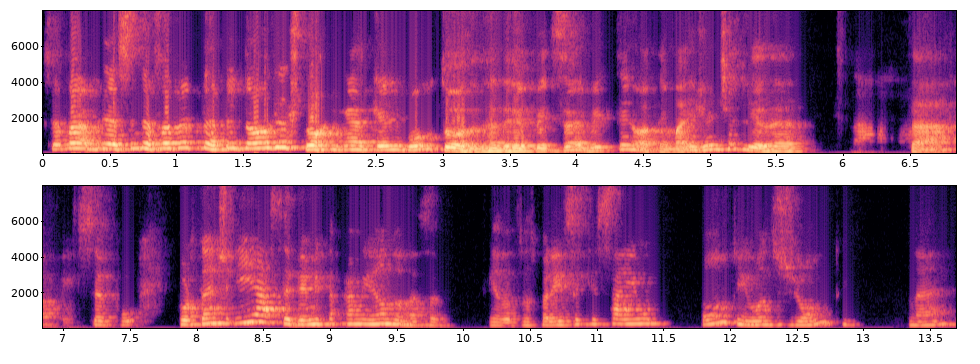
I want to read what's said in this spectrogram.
Você vai abrir assim, de repente dá um gestor que ganha aquele bolo todo, né? De repente você vai ver que tem, ó, tem mais gente ali, né? Tá. Isso é importante. E a CVM está caminhando nessa linha da transparência que saiu ontem ou antes de ontem, né?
